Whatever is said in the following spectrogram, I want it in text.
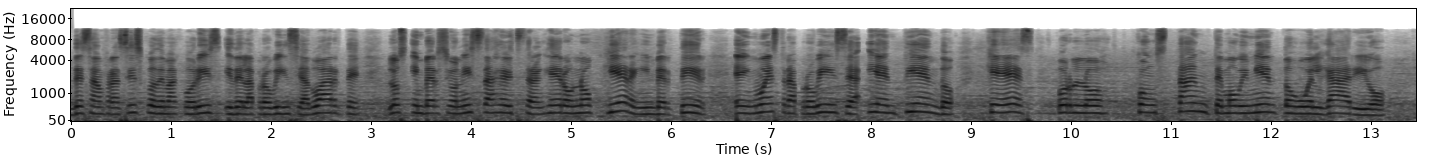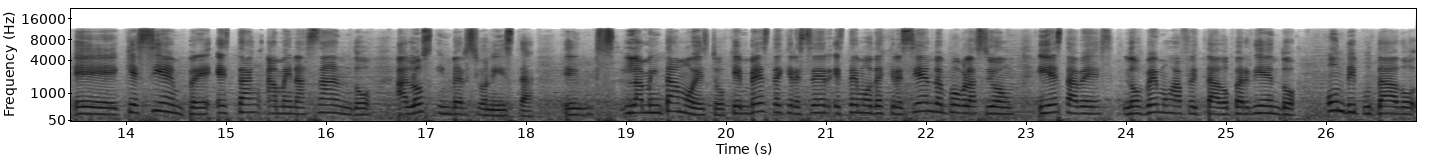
de San Francisco de Macorís y de la provincia Duarte. Los inversionistas extranjeros no quieren invertir en nuestra provincia y entiendo que es por los constantes movimientos huelgarios eh, que siempre están amenazando a los inversionistas. Eh, lamentamos esto, que en vez de crecer estemos descreciendo en población y esta vez nos vemos afectados perdiendo un diputado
